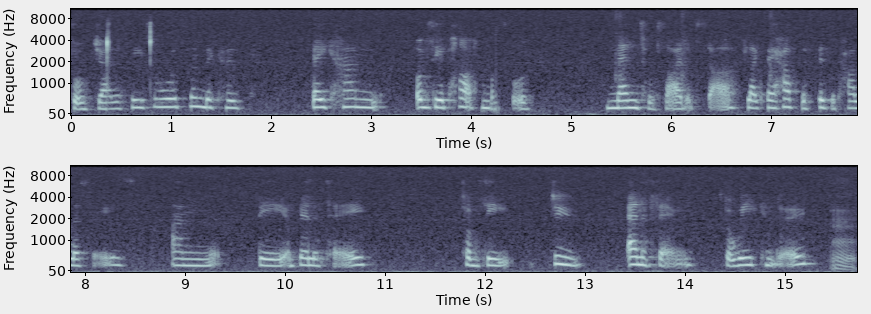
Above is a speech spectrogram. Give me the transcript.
sort of jealousy towards them because they can obviously apart from the sort of mental side of stuff, like they have the physicalities and the ability to obviously do anything that we can do, Mm.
